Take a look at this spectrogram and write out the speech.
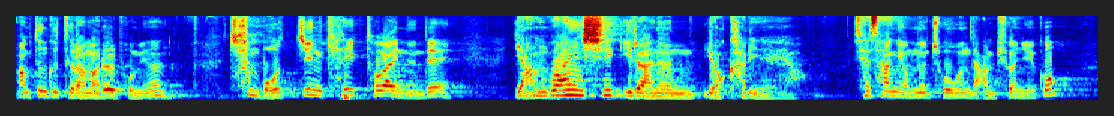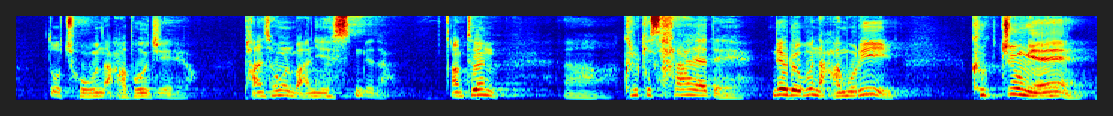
아무튼 그 드라마를 보면 참 멋진 캐릭터가 있는데 양관식이라는 역할이에요. 세상에 없는 좋은 남편이고 또 좋은 아버지예요. 반성을 많이 했습니다. 아무튼 아, 그렇게 살아야 돼. 근데 여러분 아무리 극 중에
